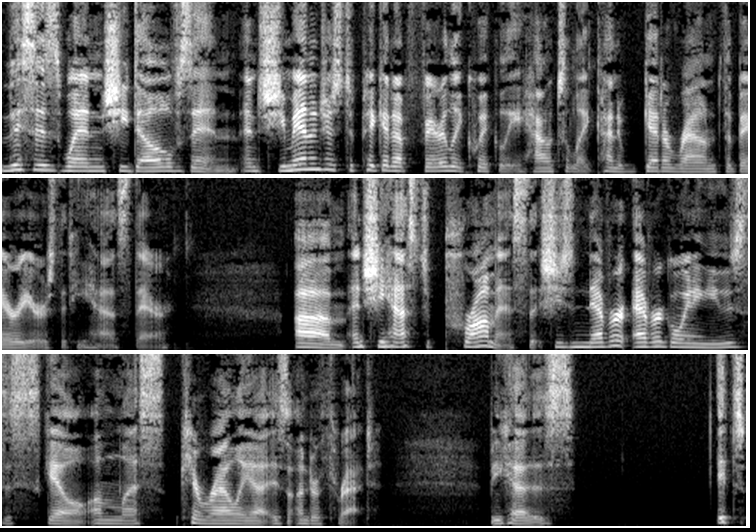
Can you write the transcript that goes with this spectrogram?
this is when she delves in and she manages to pick it up fairly quickly how to like kind of get around the barriers that he has there um, and she has to promise that she's never ever going to use this skill unless Kyralia is under threat because it's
